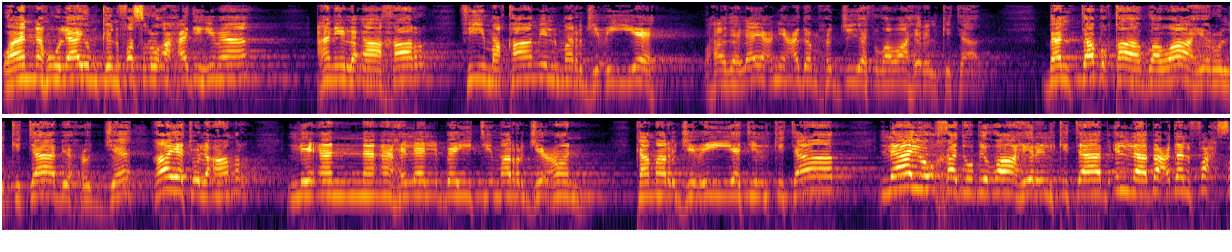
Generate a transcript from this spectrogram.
وأنه لا يمكن فصل أحدهما عن الآخر في مقام المرجعية وهذا لا يعني عدم حجية ظواهر الكتاب بل تبقى ظواهر الكتاب حجة غاية الأمر لأن أهل البيت مرجع. كمرجعية الكتاب لا يؤخذ بظاهر الكتاب إلا بعد الفحص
